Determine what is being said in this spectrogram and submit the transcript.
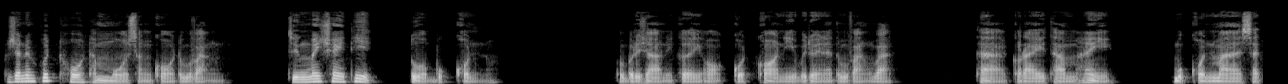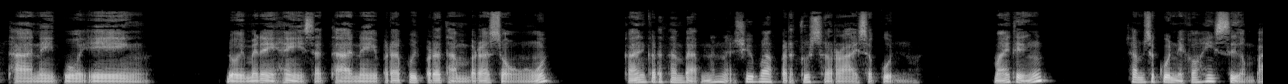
เพราะฉะนั้นพุทโธธรรมโมสังโฆทุกฝัง จึงไม่ใช่ที่ตัวบุคคลพระพุทธเจ้านี่เคยออกกฎข้อนี้ไว้ด้วยนะทุกฝังว่า ถ้าใครทำให้บุคคลมาศรัทธาในตัวเอง โดยไม่ได้ให้ศรัทธาในพระพุทธพระธรรมพระสงฆ์ การกระทำแบบนั้นนะชื่อว่าประทุษร้ายสกุล หมายถึงทำสกุลเนี่ยเขาให้เสื่อมไป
